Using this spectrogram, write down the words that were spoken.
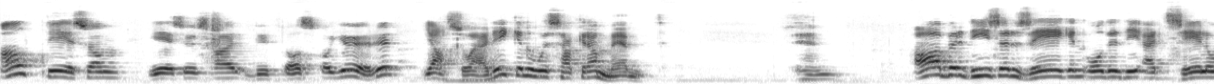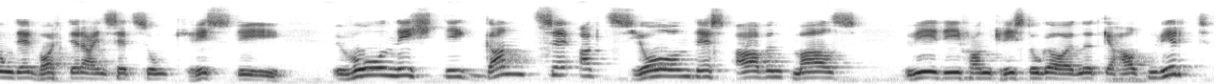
alt det som Jesus har budt oss å gjøre, ja, så er det ikke noe sakrament. Aber dieser Segen oder die Erzählung der Wortereinsetzung Christi, wo nicht die ganze Aktion des Abendmahls, wie die von Christo geordnet gehalten wird,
